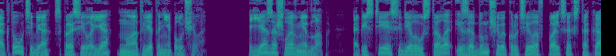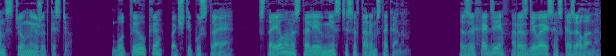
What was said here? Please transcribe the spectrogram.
«А кто у тебя?» — спросила я, но ответа не получила. Я зашла в медлаб. Апистия сидела у стола и задумчиво крутила в пальцах стакан с темной жидкостью. Бутылка, почти пустая, стояла на столе вместе со вторым стаканом. «Заходи, раздевайся», — сказала она.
